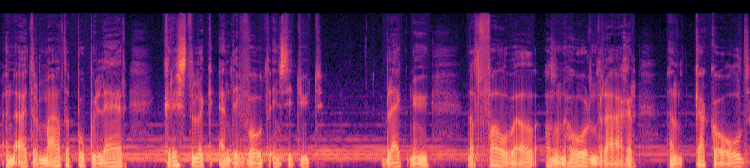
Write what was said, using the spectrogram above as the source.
een uitermate populair, christelijk en devoot instituut. Blijkt nu dat Falwell als een hoorndrager, een cuckold,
